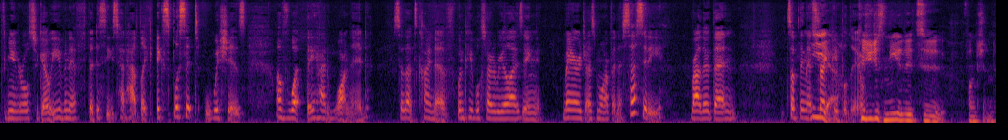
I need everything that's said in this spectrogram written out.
funeral to go, even if the deceased had had like explicit wishes of what they had wanted. So that's kind of when people started realizing marriage as more of a necessity rather than something that straight people do. Because you just needed it to function.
